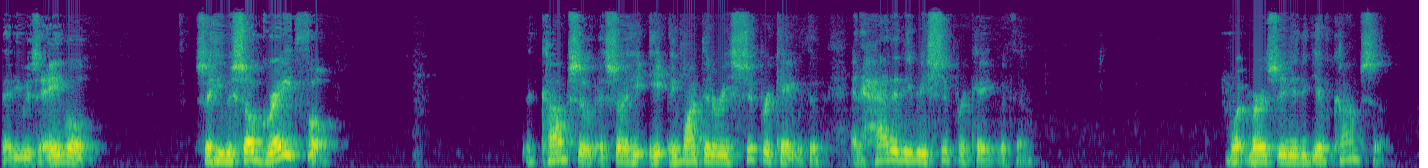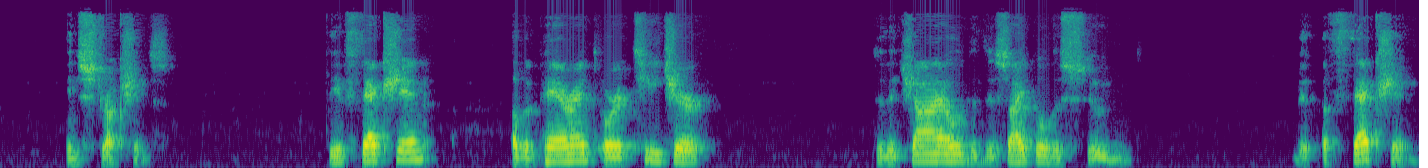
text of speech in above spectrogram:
That he was able, so he was so grateful. Kamsa, so he, he, he wanted to reciprocate with him. And how did he reciprocate with him? What mercy did he give Kamsa? Instructions. The affection of a parent or a teacher to the child, the disciple, the student. The affection,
